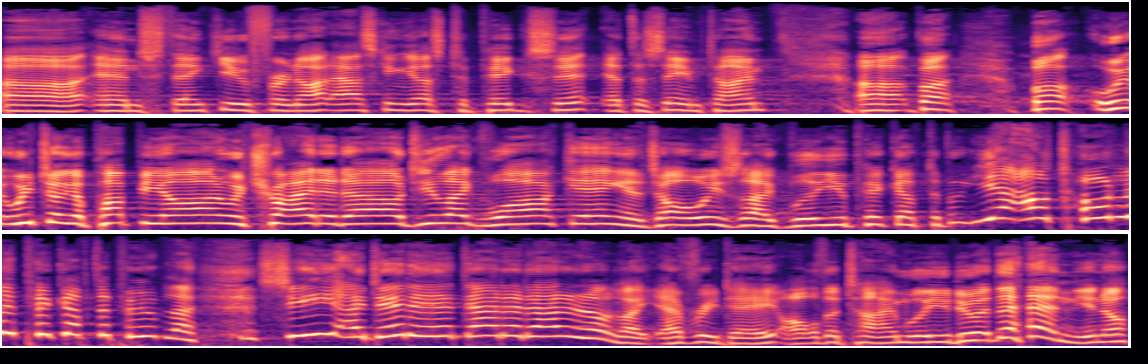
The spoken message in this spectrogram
uh, and thank you for not asking us to pig sit at the same time. Uh, but but we, we took a puppy on. We tried it out. Do you like walking? And it's always like, will you pick up the boot? Yeah, I'll totally pick up the poop. Like, see, I did it. Da da da da. Like every day, all the time. Will you do it then? You know.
